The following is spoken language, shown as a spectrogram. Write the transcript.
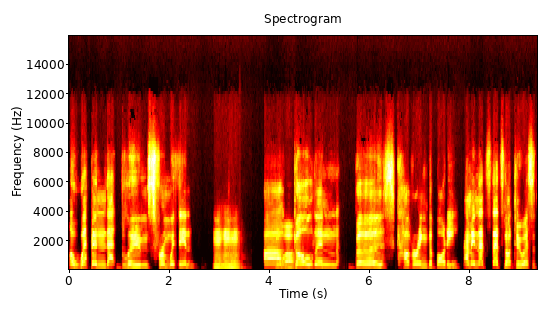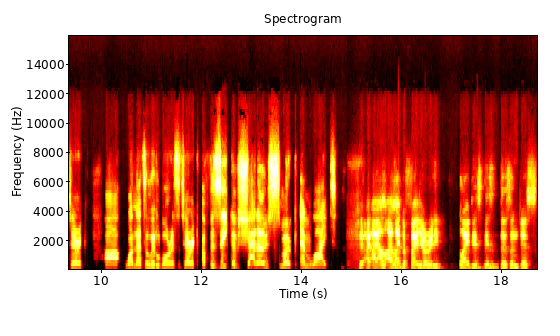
a weapon that blooms from within Mm-hmm. uh, Oh, wow. golden burrs covering the body. I mean, that's that's not too esoteric. Uh, one that's a little more esoteric: a physique of shadow, smoke, and light. I, I I like the fact you're really like this. This doesn't just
